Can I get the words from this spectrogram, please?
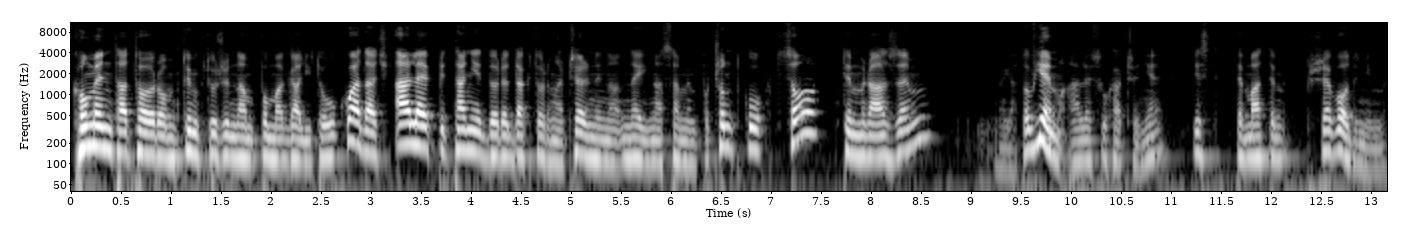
komentatorom, tym, którzy nam pomagali to układać, ale pytanie do redaktor naczelny na, na samym początku, co tym razem, no ja to wiem, ale słuchacze nie, jest tematem przewodnim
